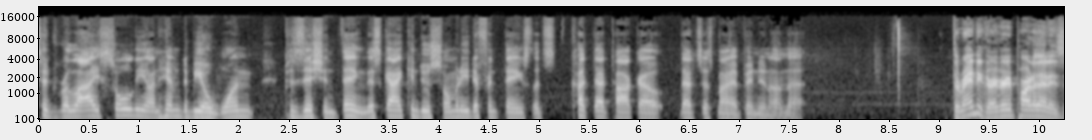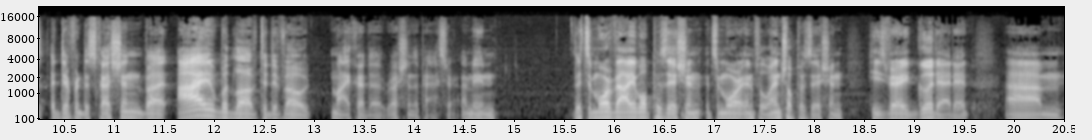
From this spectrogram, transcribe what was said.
to rely solely on him to be a one position thing. This guy can do so many different things. Let's cut that talk out. That's just my opinion on that the Randy Gregory part of that is a different discussion, but I would love to devote Micah to rushing the passer. I mean, it's a more valuable position. It's a more influential position. He's very good at it. Um,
